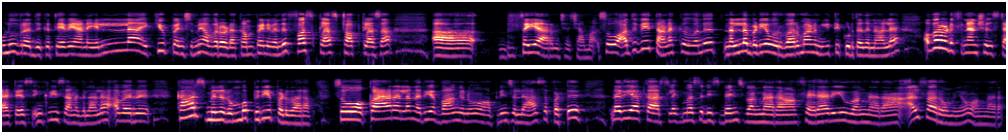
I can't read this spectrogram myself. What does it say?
உழுவுறதுக்கு தேவையான எல்லா எக்யூப்மெண்ட்ஸுமே அவரோட கம்பெனி வந்து ஃபர்ஸ்ட் கிளாஸ் டாப் கிளாஸாக செய்ய ஆரம்பிச்சிச்சாமா. ஸோ அதுவே தனக்கு வந்து நல்லபடியாக ஒரு வருமானம் ஈட்டி கொடுத்ததுனால அவரோட ஃபினான்ஷியல் ஸ்டேட்டஸ் இன்க்ரீஸ் ஆனதுனால அவர் கார்ஸ் மேலே ரொம்ப பிரியப்படுவாராம். ஸோ காரெல்லாம் நிறைய வாங்கணும் அப்படின்னு சொல்லி ஆசைப்பட்டு நிறைய கார்ஸ் லைக் மெர்சடிஸ் பென்ஸ் வாங்கினாராம் ஃபெராரியும் வாங்கினாராம் அல்ஃபா ரோமியும் வாங்கினாராம்.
